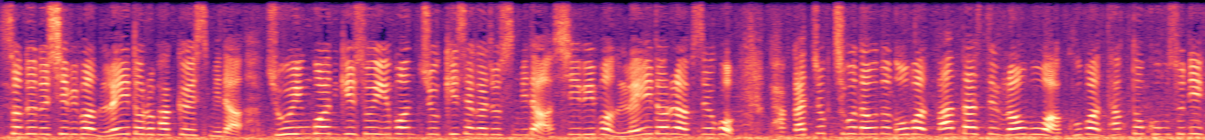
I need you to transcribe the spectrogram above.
선두는 12번 레이더로 바뀌어 있습니다. 조인권 기수 이번 주 기세가 좋습니다. 12번 레이더를 앞세우고 바깥쪽 치고 나오는 5번 판타스틱 러브와 9번 닥터 콩순이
